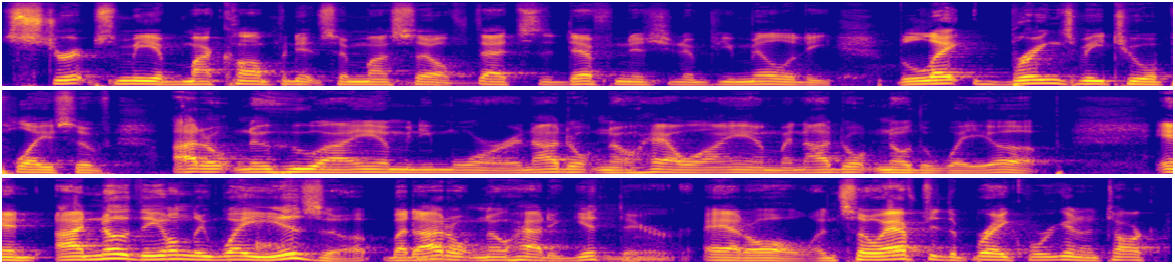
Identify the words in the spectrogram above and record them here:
strips me of my confidence in myself. That's the definition of humility. Brings me to a place of I don't know who I am anymore and I don't know how I am and I don't know the way up. And I know the only way is up, but I don't know how to get there at all. And so after the break, we're going to talk.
